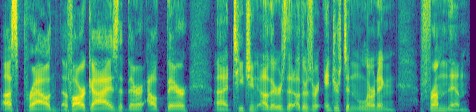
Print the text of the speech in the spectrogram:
us proud of our guys that they're out there uh, teaching others, that others are interested in learning from them.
